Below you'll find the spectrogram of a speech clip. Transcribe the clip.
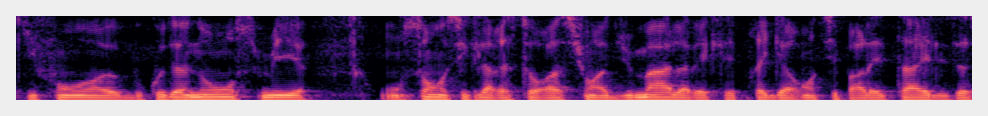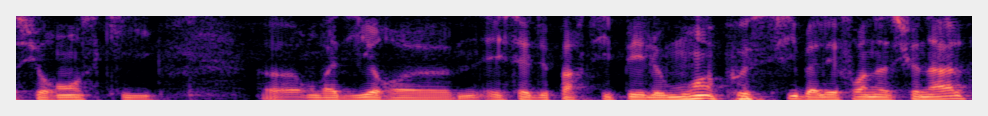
qui font beaucoup d'annonces, mais on sent aussi que la restauration a du mal avec les prêts garantis par l'État et les assurances qui euh, on va dire, euh, essaie de participer le moins possible à l'effort national.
